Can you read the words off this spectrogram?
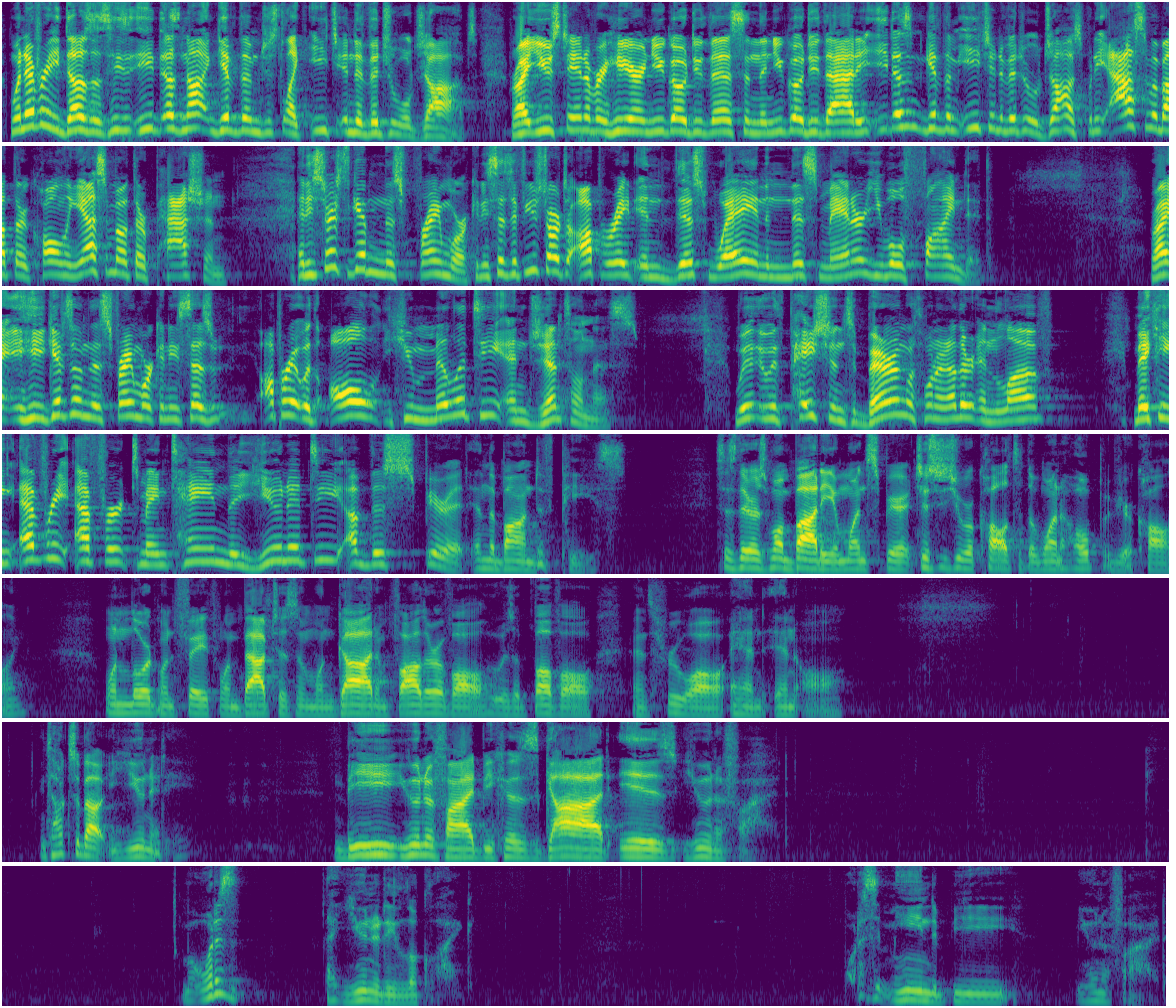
whenever he does this, he, he does not give them just like each individual jobs, right? You stand over here and you go do this and then you go do that. He, he doesn't give them each individual jobs, but he asks them about their calling, he asks them about their passion. And he starts to give them this framework. And he says, if you start to operate in this way and in this manner, you will find it. Right? He gives them this framework and he says, operate with all humility and gentleness, with, with patience, bearing with one another in love making every effort to maintain the unity of the Spirit in the bond of peace. It says, There is one body and one Spirit, just as you were called to the one hope of your calling one Lord, one faith, one baptism, one God and Father of all, who is above all and through all and in all. He talks about unity. Be unified because God is unified. But what does that unity look like? What does it mean to be unified?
